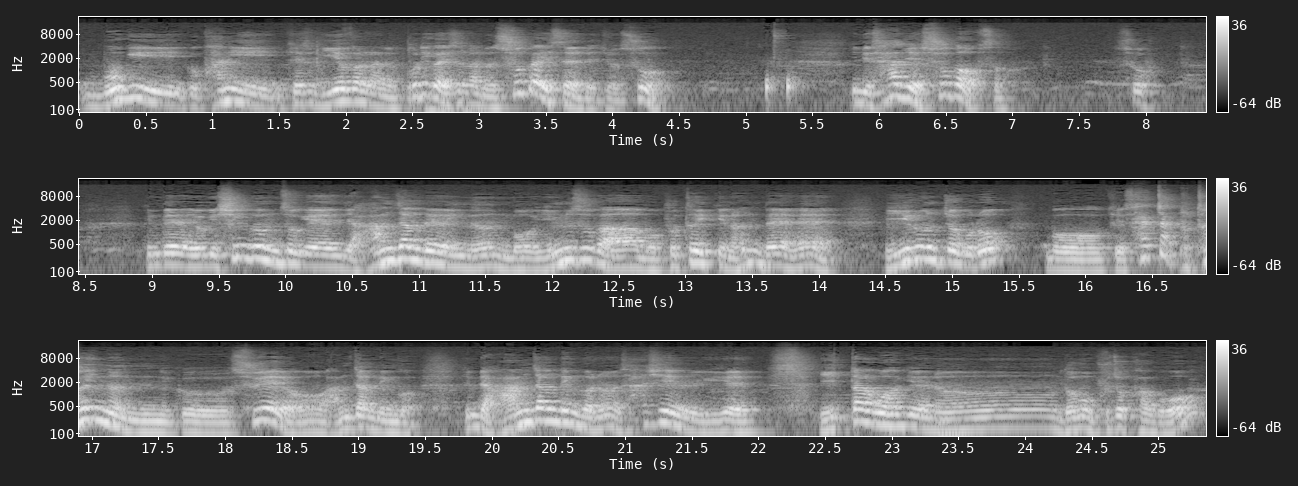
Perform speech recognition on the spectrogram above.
목이 그 관이 계속 이어가려면 뿌리가 있으려면 수가 있어야 되죠. 수. 근데 사주에 수가 없어. 수. 근데 여기 신금 속에 이제 암장되어 있는 뭐 임수가 뭐 붙어 있기는 한데 이론적으로 뭐 이렇게 살짝 붙어 있는 그 수예요. 암장된 거. 근데 암장된 거는 사실 이게 있다고 하기에는 너무 부족하고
